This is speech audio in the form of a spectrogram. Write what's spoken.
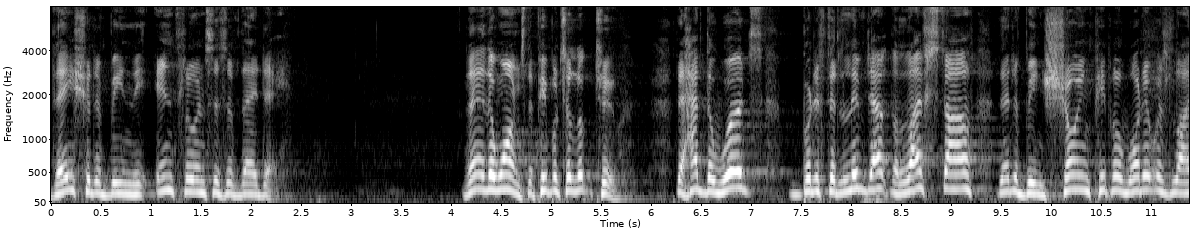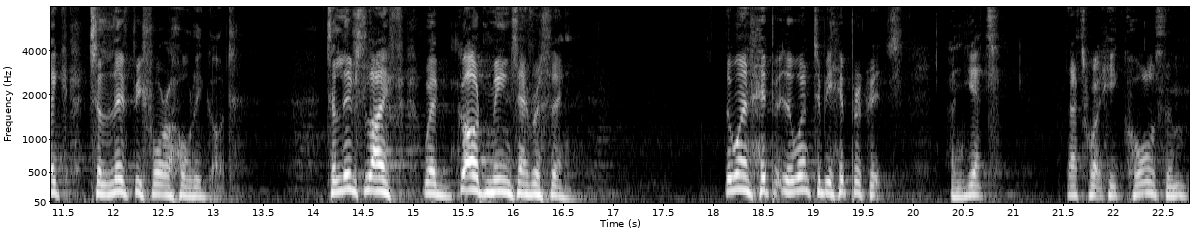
they should have been the influences of their day. They're the ones, the people to look to. They had the words, but if they'd lived out the lifestyle, they'd have been showing people what it was like to live before a holy God, to live life where God means everything. They weren't, hip- they weren't to be hypocrites, and yet that's what he calls them.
